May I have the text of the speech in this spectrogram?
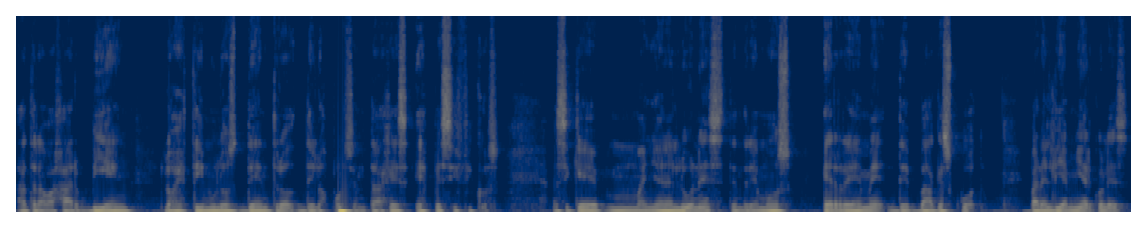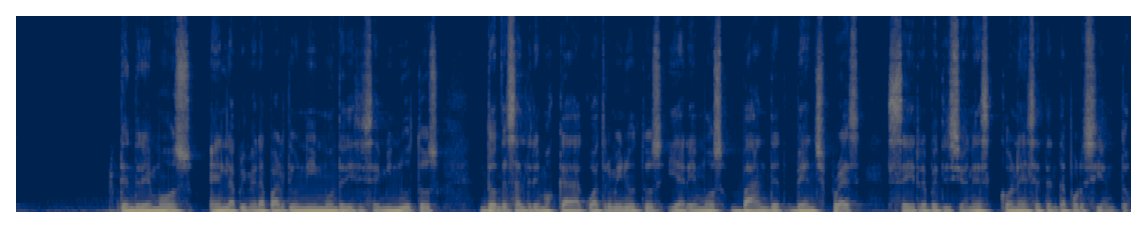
a trabajar bien los estímulos dentro de los porcentajes específicos. Así que mañana lunes tendremos RM de back squat. Para el día miércoles tendremos en la primera parte un imón de 16 minutos donde saldremos cada 4 minutos y haremos banded bench press 6 repeticiones con el 70%.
